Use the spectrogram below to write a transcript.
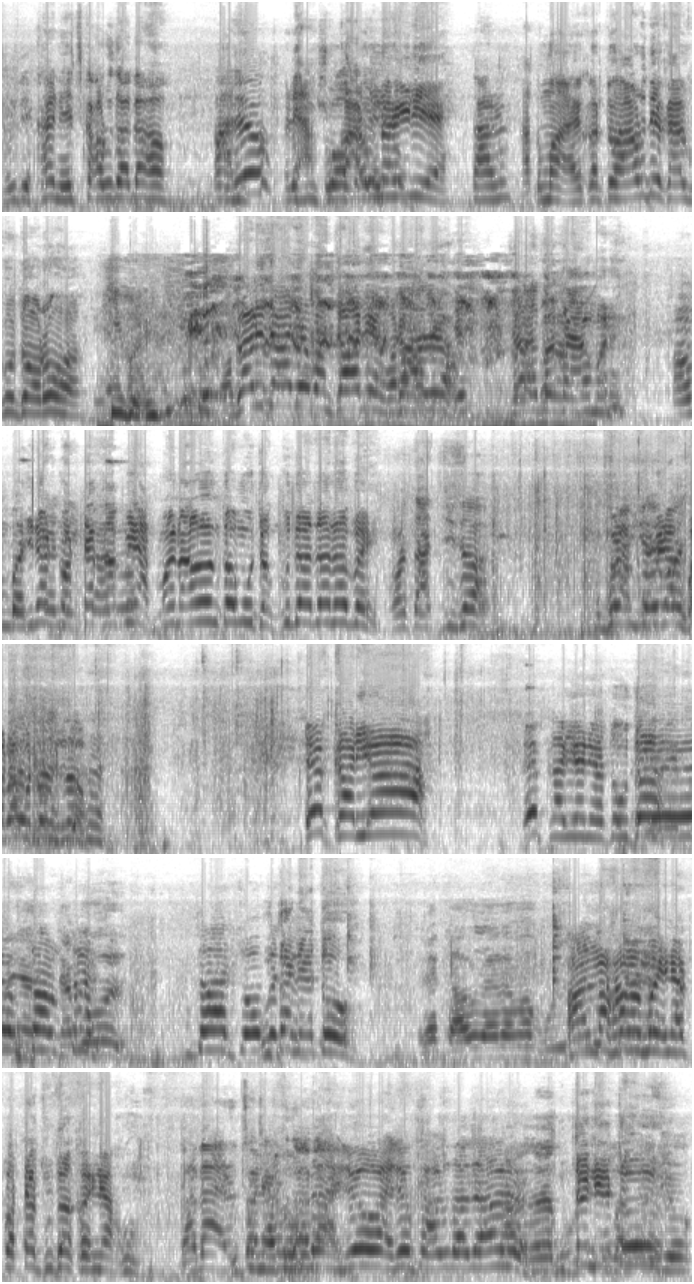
હું દેખાય ને જ દાદા અરે કાળું નહીં રે. આ તો મારે કરતો સારું દેખાય ગોતો રો ગાડી જા દે પણ જા દે. વડા દે. જા મને. આમ બસ એના ટોટા કાપી હાથમાં ના તો હું ધક્કુ દાદા ના ભાઈ. હવે તાચી રાખ. એ કાળિયા. એ કાળિયા ને તો ઉતાર. ઉતાર, ઉતાર. ઉતાર, ને તો. અરે કાળુ ભૂલ હાલમાં મહિના ટોટા જુદા કરી નાખું. ને, ને તો.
